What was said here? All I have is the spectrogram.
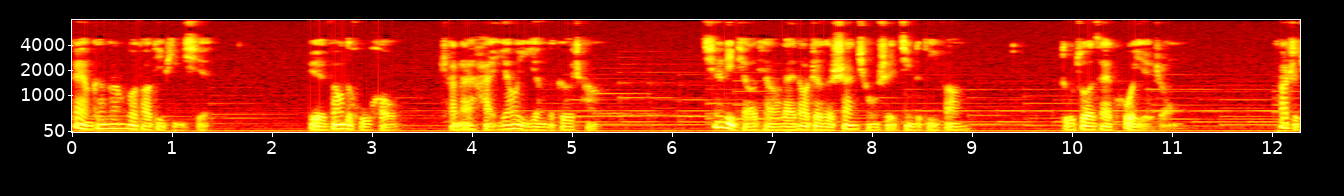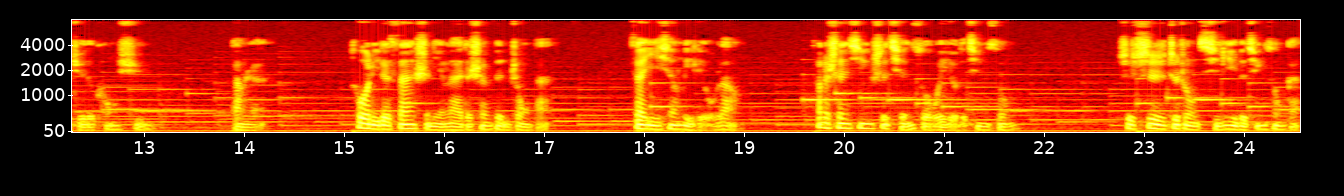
太阳刚刚落到地平线，远方的湖后传来海妖一样的歌唱。千里迢迢来到这个山穷水尽的地方，独坐在阔野中，他只觉得空虚。当然，脱离了三十年来的身份重担，在异乡里流浪，他的身心是前所未有的轻松。只是这种奇异的轻松感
